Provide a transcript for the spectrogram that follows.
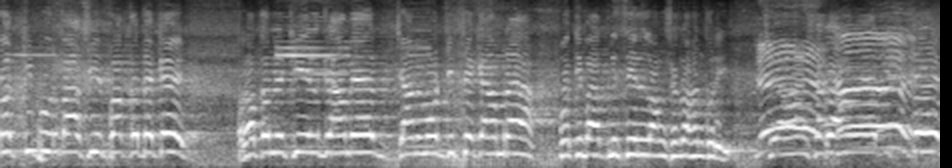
লক্ষ্মীপুরবাসীর পক্ষ থেকে রতনখিল গ্রামের জান মসজিদ থেকে আমরা প্রতিবাদ মিছিল অংশগ্রহণ করি। সেই অংশগ্রহণের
